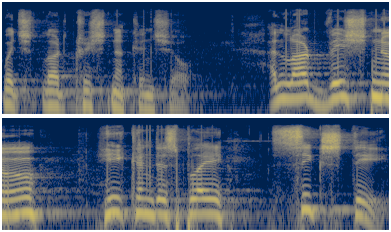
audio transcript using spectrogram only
which Lord Krishna can show. And Lord Vishnu, he can display 60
